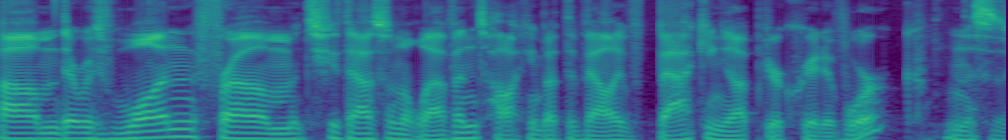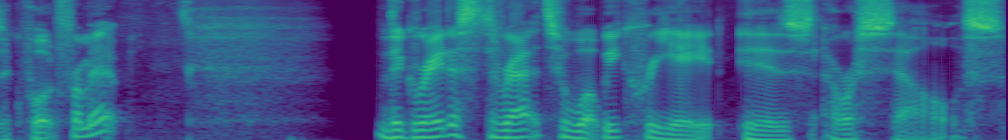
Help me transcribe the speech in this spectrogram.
Um, there was one from 2011 talking about the value of backing up your creative work. And this is a quote from it. The greatest threat to what we create is ourselves,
